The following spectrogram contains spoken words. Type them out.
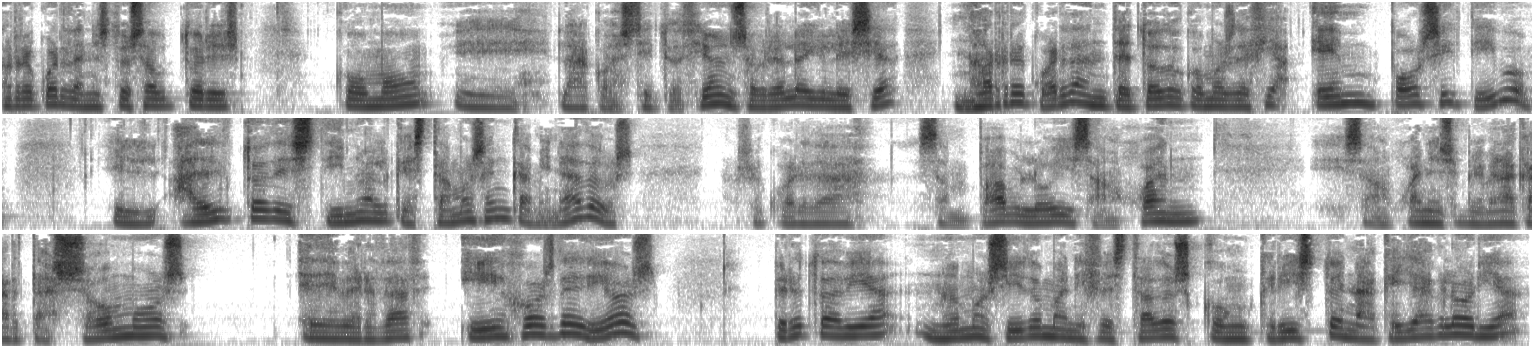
nos recuerdan estos autores como eh, la Constitución sobre la Iglesia nos recuerda ante todo, como os decía, en positivo, el alto destino al que estamos encaminados. Nos recuerda San Pablo y San Juan. Eh, San Juan en su primera carta, somos eh, de verdad hijos de Dios, pero todavía no hemos sido manifestados con Cristo en aquella gloria,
